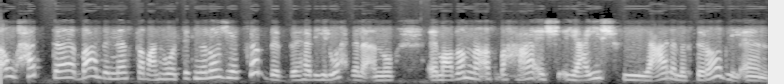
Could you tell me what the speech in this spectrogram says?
أو حتى بعض الناس طبعا هو التكنولوجيا تسبب هذه الوحدة لأنه معظمنا أصبح عايش يعيش في عالم افتراضي الآن.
